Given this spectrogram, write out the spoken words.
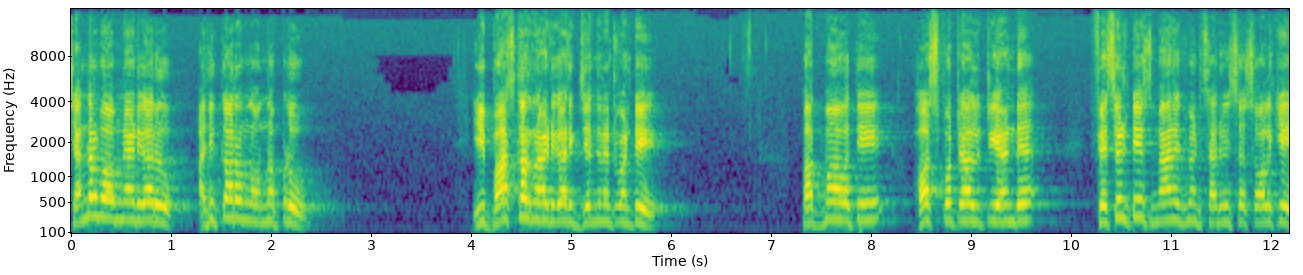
చంద్రబాబు నాయుడు గారు అధికారంలో ఉన్నప్పుడు ఈ భాస్కర్ నాయుడు గారికి చెందినటువంటి Padmavathi hospitality and facilities management services వాళ్ళకి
